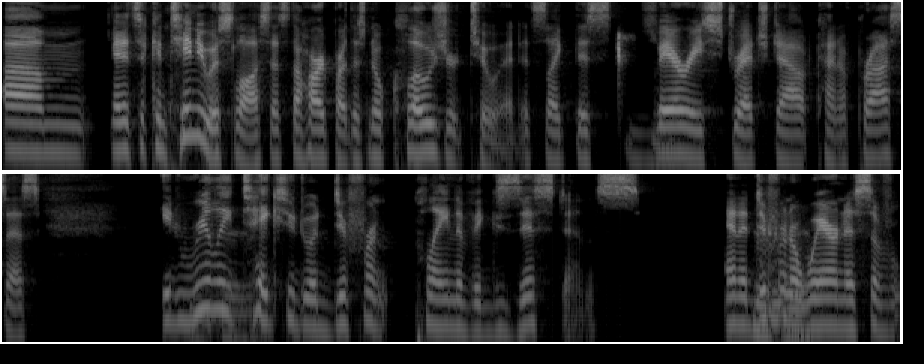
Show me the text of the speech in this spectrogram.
Um, and it's a continuous loss. That's the hard part. There's no closure to it. It's like this very stretched out kind of process. It really mm-hmm. takes you to a different plane of existence and a different mm-hmm. awareness of,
